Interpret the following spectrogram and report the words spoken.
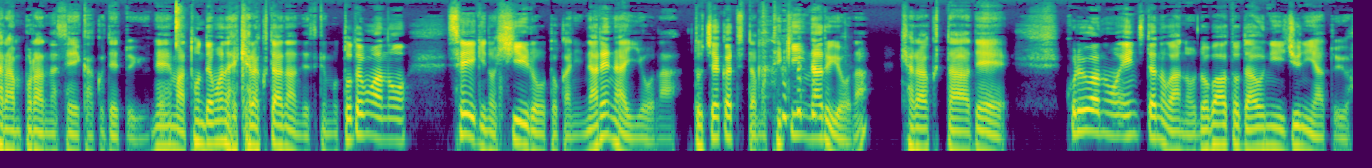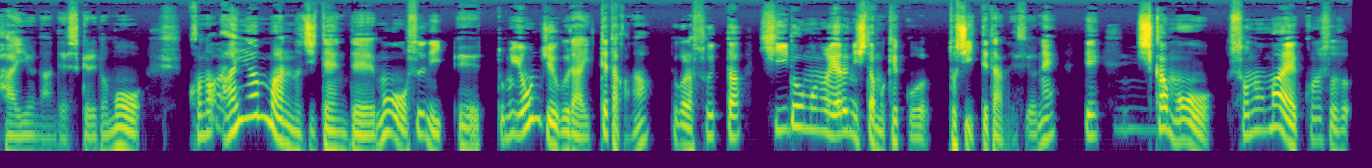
チャランポランな性格でというね、まあとんでもないキャラクターなんですけども、とてもあの、正義のヒーローとかになれないような、どちらかって言ったらもう敵になるような キャラクターで、これはあの、演じたのがあの、ロバート・ダウニー・ジュニアという俳優なんですけれども、このアイアンマンの時点でもうすでに、えーっと、もう40ぐらい行ってたかな。だからそういったヒーローものをやるにしてはもう結構年いってたんですよね。しかも、その前、この人、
